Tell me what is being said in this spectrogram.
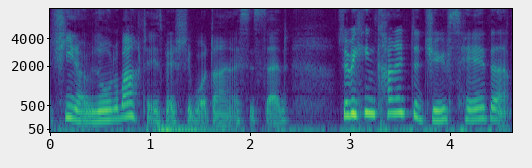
she knows all about it, is basically what Dionysus said. So we can kind of deduce here that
